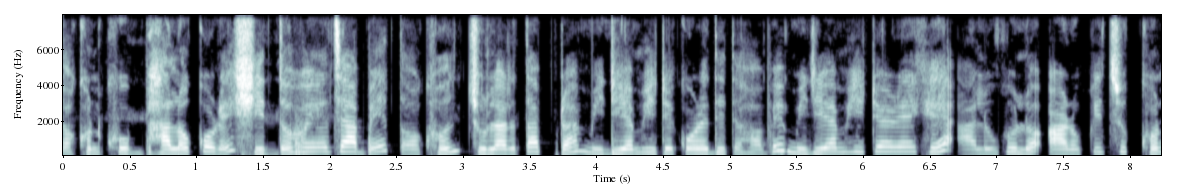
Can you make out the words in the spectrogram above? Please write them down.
যখন খুব ভালো করে সিদ্ধ হয়ে যাবে তখন চুলার তাপটা মিডিয়াম হিটে করে দিতে হবে। মিডিয়াম হিটে রেখে আলুগুলো আরও কিছুক্ষণ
